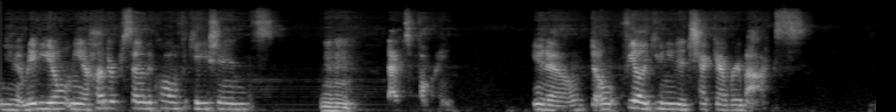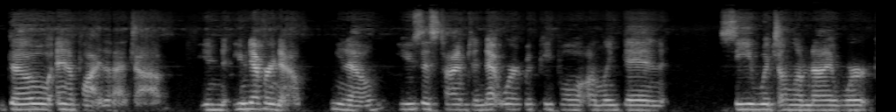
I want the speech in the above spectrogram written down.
you know, maybe you don't meet 100% of the qualifications, Mhm. that's fine. You know, don't feel like you need to check every box. Go and apply to that job. You, you never know. You know, use this time to network with people on LinkedIn, see which alumni work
